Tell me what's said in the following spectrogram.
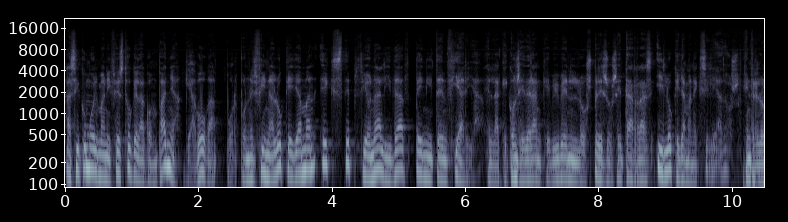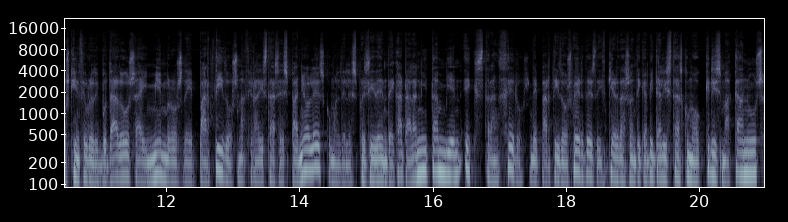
así como el manifiesto que la acompaña, que aboga por poner fin a lo que llaman excepcionalidad penitenciaria, en la que consideran que viven los presos etarras y lo que llaman exiliados. Entre los 15 eurodiputados hay miembros de partidos nacionalistas españoles, como el del expresidente catalán, y también extranjeros de partidos verdes, de izquierdas anticapitalistas como Chris McCanus,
